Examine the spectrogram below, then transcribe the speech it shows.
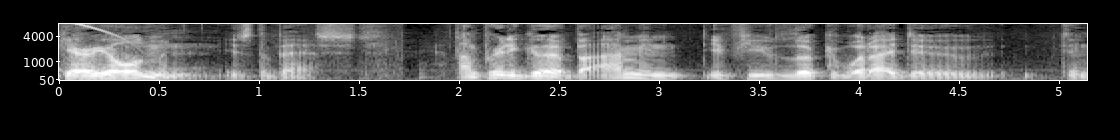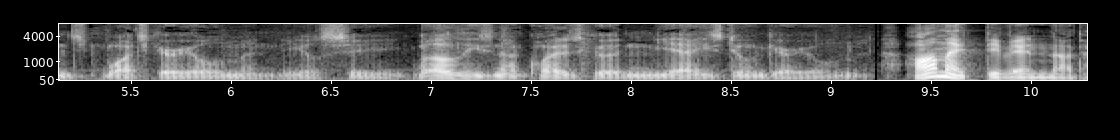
Gary Oldman is the best. I'm pretty good, but I mean, if you look at what I do, then watch Gary Oldman, you'll see, well, he's not quite as good and yeah, he's doing Gary Oldman. ametivennad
